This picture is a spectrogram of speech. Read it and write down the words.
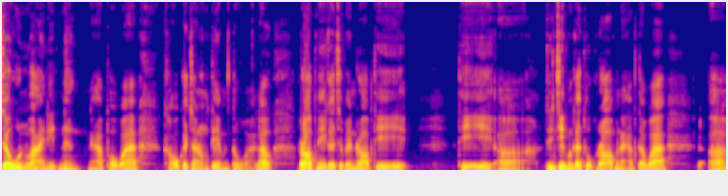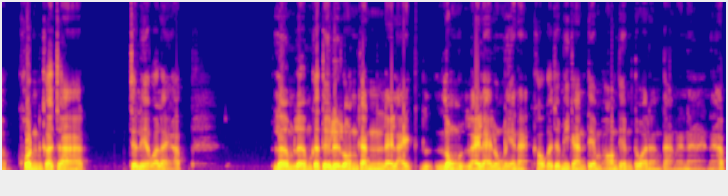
จะวุ่นวายนิดนึงนะครับเพราะว่าเขาก็จะต้องเตรียมตัว แล้วรอบนี้ก็จะเป็นรอบที่ที่จริงๆมันก็ทุกรอบนะครับ แต่ว่าคนก็จะจะเรียกว่าอะไรครับ เริ่มเริ่มกระตือรือร้นกันหลายๆโรงหลาย ๆ โรงเรียนอะ่ะเขาก็จะมีการเตรียมพร้อมเตรียมตัวต่างๆ นานานะครับ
